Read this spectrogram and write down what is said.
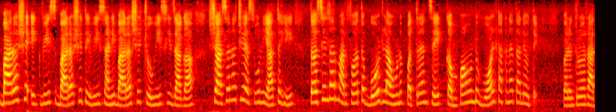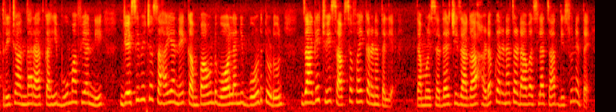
बाराशे एकवीस बाराशे तेवीस आणि बाराशे चोवीस ही जागा शासनाची असून यातही तहसीलदार मार्फत बोर्ड लावून पत्र्यांचे कंपाऊंड वॉल टाकण्यात आले होते. परंतु रात्रीच्या अंधारात काही भूमाफियांनी जेसीबीच्या सहाय्याने कंपाऊंड वॉल आणि बोर्ड तोडून जागेची साफसफाई करण्यात आली आहे. त्यामुळे सदरची जागा हडप करण्याचा डाव असल्याचा दिसून येत आहे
